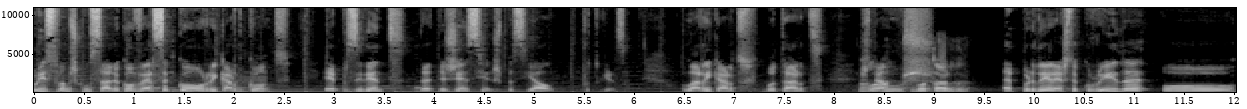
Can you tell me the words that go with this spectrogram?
Por isso vamos começar a conversa com Ricardo Conte, é presidente da Agência Espacial Portuguesa. Olá Ricardo, boa tarde. Olá, estamos boa tarde. a perder esta corrida ou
